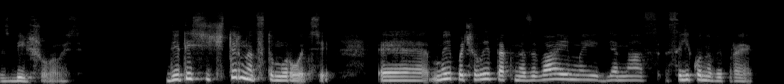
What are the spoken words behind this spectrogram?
збільшувалася. У 2014 році е, ми почали так називаємий для нас силіконовий проєкт.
